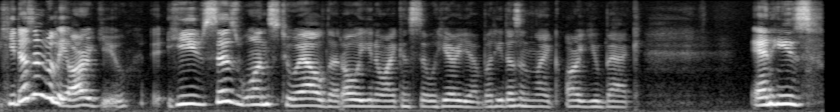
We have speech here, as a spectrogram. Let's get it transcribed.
he doesn't really argue. He says once to L that, oh, you know, I can still hear you, but he doesn't like argue back. And he's.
